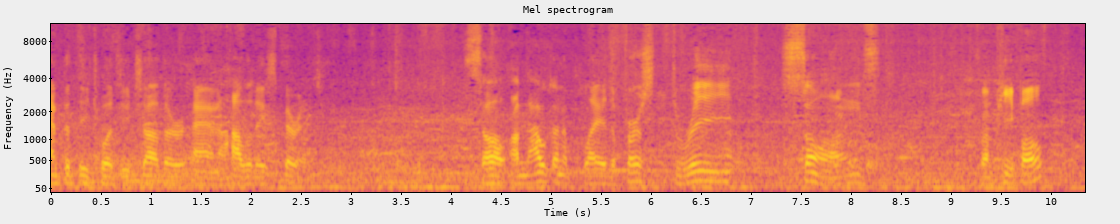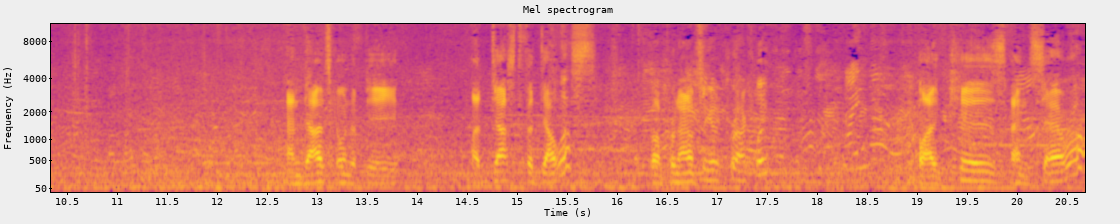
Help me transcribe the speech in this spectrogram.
empathy towards each other, and a holiday spirit. So I'm now going to play the first three songs from people. And that's going to be Adeste Fideles, if I'm pronouncing it correctly, by Kiz and Sarah.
